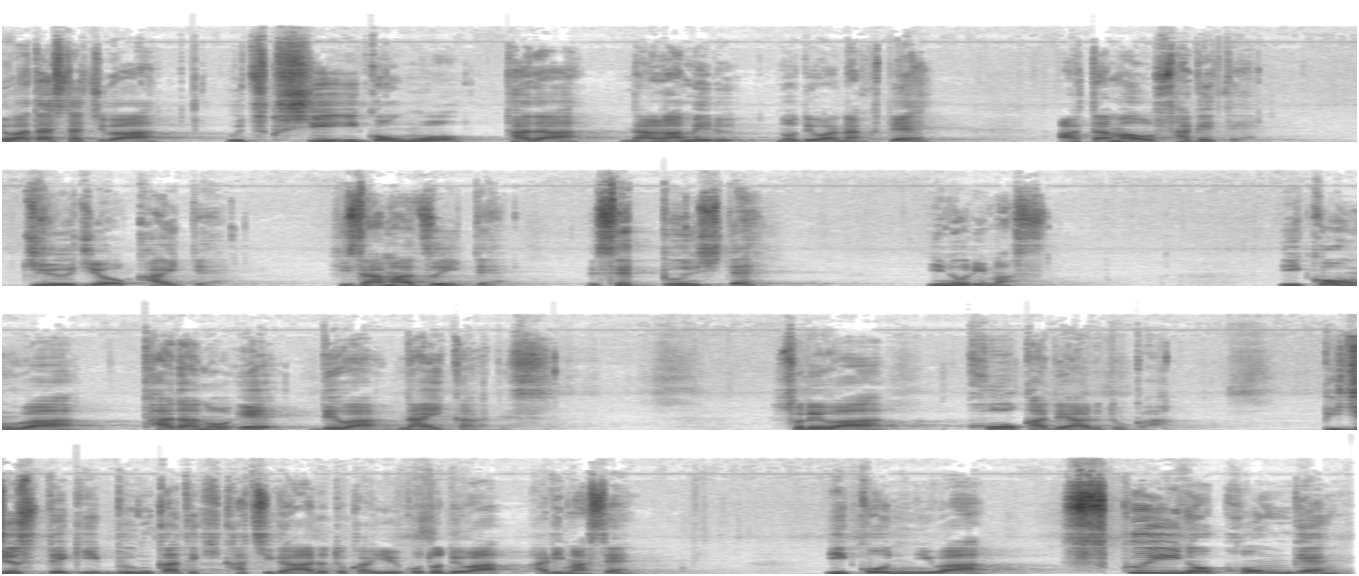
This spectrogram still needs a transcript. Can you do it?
私たちは美しい遺恨をただ眺めるのではなくて頭を下げて十字を書いてひざまずいて接吻して祈ります。遺恨はただの絵ではないからです。それは効果であるとか美術的文化的価値があるとかいうことではありません。遺恨には救いの根源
